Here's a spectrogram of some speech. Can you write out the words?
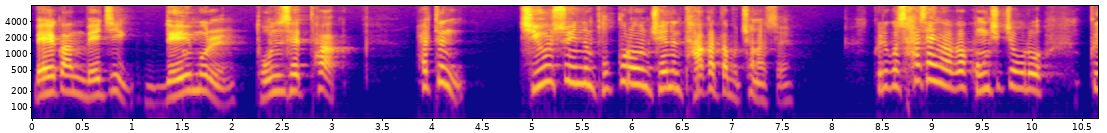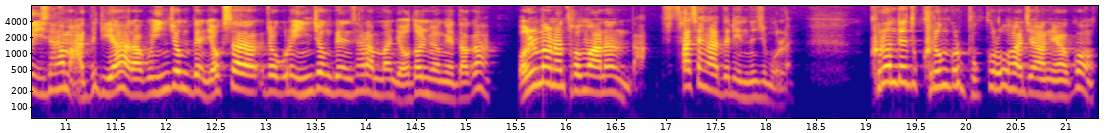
매관, 매직, 뇌물, 돈 세탁 하여튼 지을 수 있는 부끄러운 죄는 다 갖다 붙여놨어요. 그리고 사생아가 공식적으로 그 이 사람 아들이야 라고 인정된, 역사적으로 인정된 사람만 8명에다가 얼마나 더 많은 사생아들이 있는지 몰라요. 그런데도 그런 걸 부끄러워하지 아니하고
